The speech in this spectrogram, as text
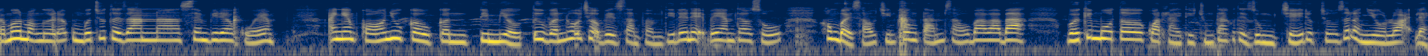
Cảm ơn mọi người đã cùng bớt chút thời gian à, xem video của em anh em có nhu cầu cần tìm hiểu tư vấn hỗ trợ về sản phẩm thì liên hệ với em theo số 0769086333. Với cái motor quạt này thì chúng ta có thể dùng chế được cho rất là nhiều loại này.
